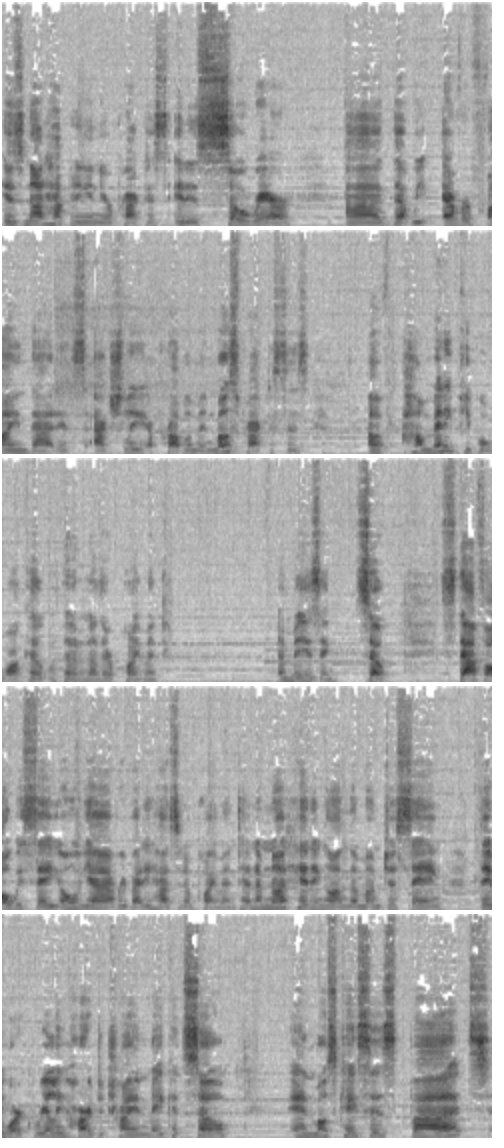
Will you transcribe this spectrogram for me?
is not happening in your practice. It is so rare uh, that we ever find that. It's actually a problem in most practices of how many people walk out without another appointment. Amazing. So, staff always say, oh, yeah, everybody has an appointment. And I'm not hitting on them, I'm just saying they work really hard to try and make it so in most cases, but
